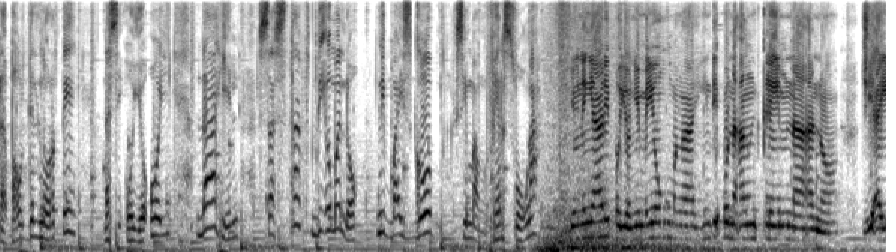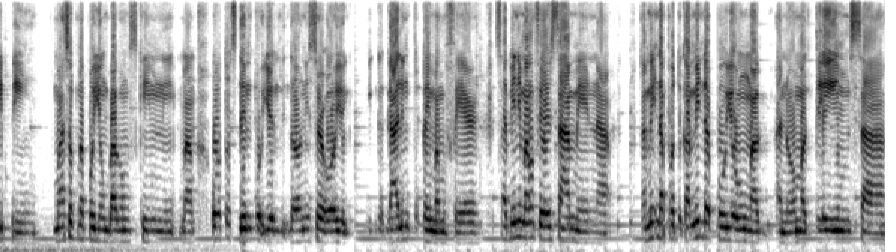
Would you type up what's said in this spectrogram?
Davao del Norte na si Oyoy dahil sa staff di umano ni Vice Gov si Ma'am Fersunga. Yung nangyari po yun, yung, yung mga hindi po na ang claim na ano, GIP, masok na po yung bagong scheme ni Ma'am. Utos din po yun daw ni Sir Oyo, galing po kay Ma'am Fair. Sabi ni Ma'am Fair sa amin na kami na po kami na po yung mag ano mag-claim sa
